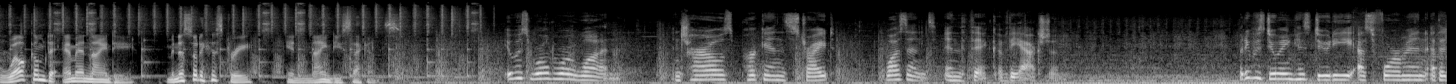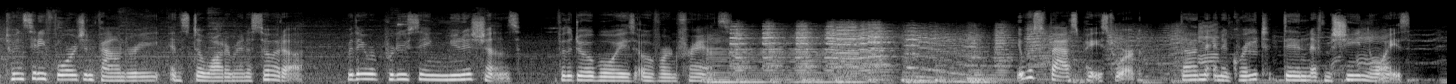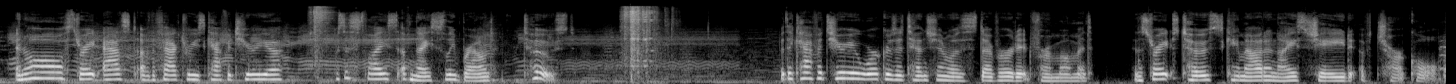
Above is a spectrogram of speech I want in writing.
Welcome to MN90, Minnesota history in 90 seconds. It was World War I, and Charles Perkins Strite wasn't in the thick of the action. But he was doing his duty as foreman at the Twin City Forge and Foundry in Stillwater, Minnesota, where they were producing munitions for the doughboys over in France. It was fast paced work, done in a great din of machine noise, and all Strite asked of the factory's cafeteria was a slice of nicely browned toast. But the cafeteria workers' attention was diverted for a moment, and Strite's toast came out a nice shade of charcoal.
